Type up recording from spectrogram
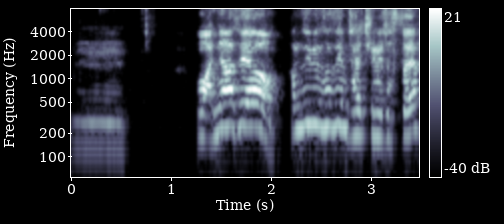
음, 어, 안녕하세요. 함수민 선생님 잘 지내셨어요?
